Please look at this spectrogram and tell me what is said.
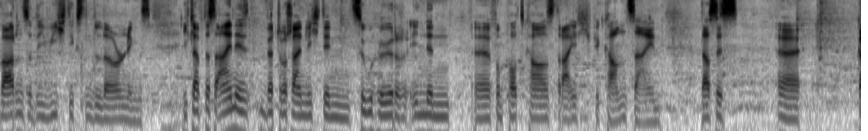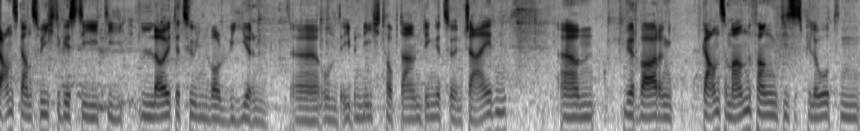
waren so die wichtigsten Learnings? Ich glaube, das eine wird wahrscheinlich den ZuhörerInnen äh, vom Podcast reichlich bekannt sein, dass es äh, ganz, ganz wichtig ist, die, die Leute zu involvieren äh, und eben nicht top-down Dinge zu entscheiden. Ähm, wir waren ganz am Anfang dieses Piloten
